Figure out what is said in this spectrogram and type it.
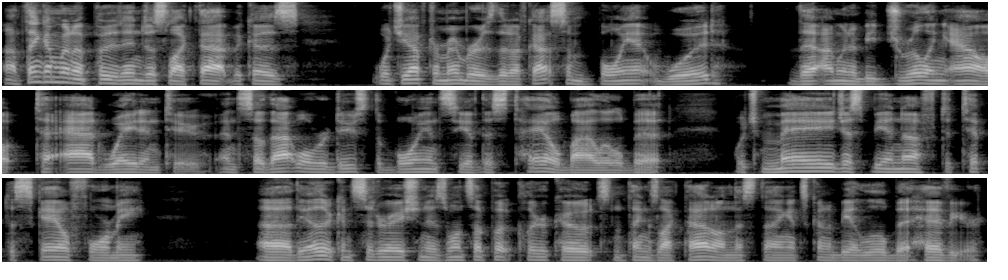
I think I'm going to put it in just like that because what you have to remember is that I've got some buoyant wood that I'm going to be drilling out to add weight into. And so that will reduce the buoyancy of this tail by a little bit, which may just be enough to tip the scale for me. Uh, the other consideration is once I put clear coats and things like that on this thing, it's going to be a little bit heavier.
